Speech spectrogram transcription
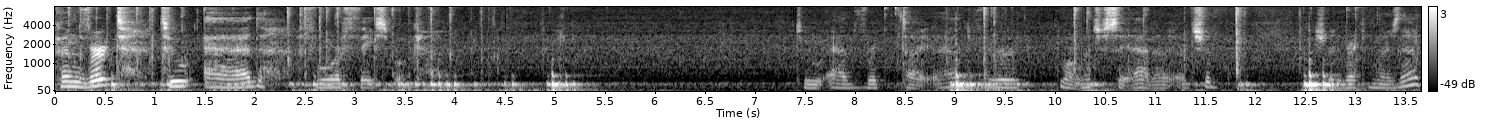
convert to ad for Facebook to advertise advert well let's just say ad I, I should should recognize that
